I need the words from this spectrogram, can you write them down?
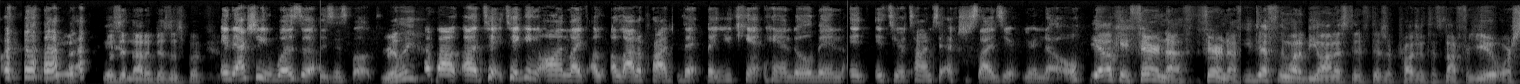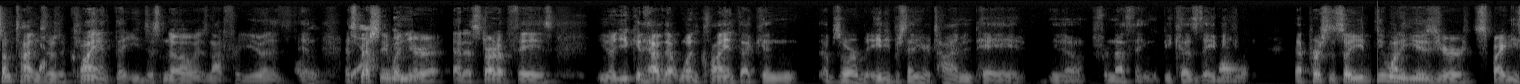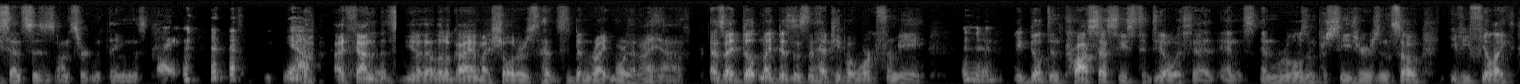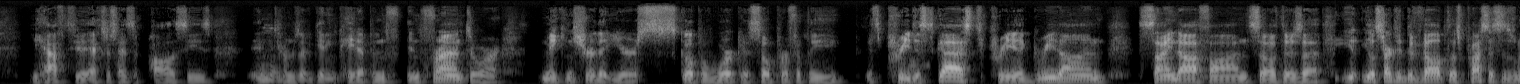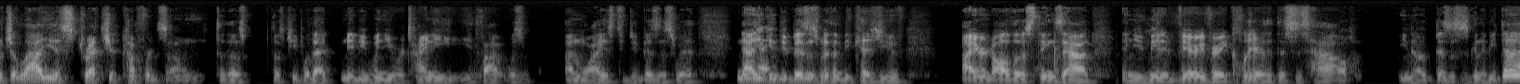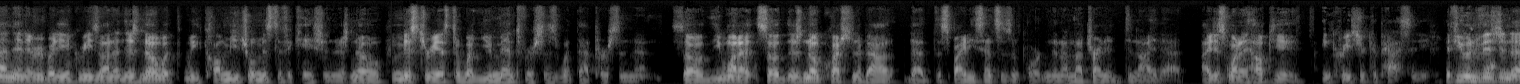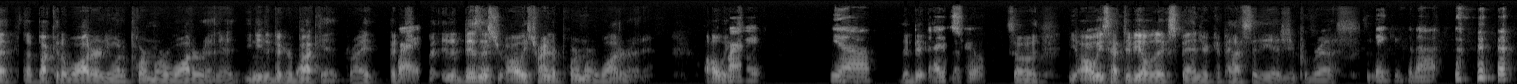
was it not a business book? It actually was a business book. Really? About uh, t- taking on like a, a, lot of projects that, that you can't handle, then it, it's your time to exercise your, your no. Yeah, okay, fair enough. Fair enough. You definitely want to be honest if there's a project that's not for you, or sometimes yeah. there's a client that you just know is not for you. And, it's, and especially yeah. when you're at a startup phase, you know you could have that one client that can absorb 80% of your time and pay you know for nothing because they be, that person. So you do want to use your spidey senses on certain things. Right. Yeah you know, i found that you know that little guy on my shoulders has been right more than i have. As i built my business and had people work for me mm-hmm. we built in processes to deal with it and and rules and procedures. And so if you feel like you have to exercise the policies in mm-hmm. terms of getting paid up in in front or making sure that your scope of work is so perfectly it's pre-discussed pre-agreed on signed off on. So if there's a you, will start to develop those processes which allow you to stretch your comfort zone to those those people that maybe when you were tiny you thought was unwise to do business with. Now okay. you can do business with them because you've ironed all those things out and you've made it very very clear that this is how you know business is going to be done and everybody agrees on it and there's no what we call mutual mystification. There's no mystery as to what you meant versus what that person meant. So you want to so there's no question about that the spidey sense is important and i'm not trying to deny that. I just want to help you increase your capacity. If you envision a, a bucket of water and you want to pour more water in it you need a bigger bucket right? But, right. but in a business you're always trying to pour more water in it. Always. Right. Yeah. The, that is true so you always have to be able to expand your capacity as you progress. Thank you for that.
